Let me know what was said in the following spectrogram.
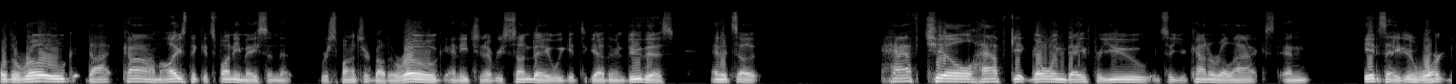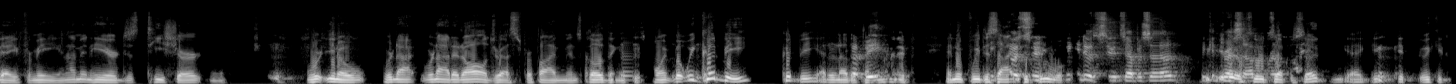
or the rogue.com. I always think it's funny, Mason, that we're sponsored by the Rogue, and each and every Sunday we get together and do this. And it's a half chill, half get going day for you. And so you're kind of relaxed. And it's a just work day for me. And I'm in here just t-shirt and we're you know, we're not we're not at all dressed for fine men's clothing at this point, but we could be, could be at another Could time. If and if we We can, decide do a suit, do we can do a suits episode. We, can could dress do a up. Suits episode. Yeah, get, get, we could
